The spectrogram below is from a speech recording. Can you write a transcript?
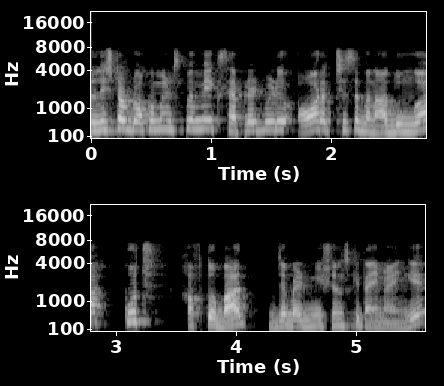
लिस्ट ऑफ़ डॉक्यूमेंट्स पे मैं एक सेपरेट वीडियो और अच्छे से बना दूँगा, कुछ हफ्तों बाद जब एडमिशन के टाइम आएँगे।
